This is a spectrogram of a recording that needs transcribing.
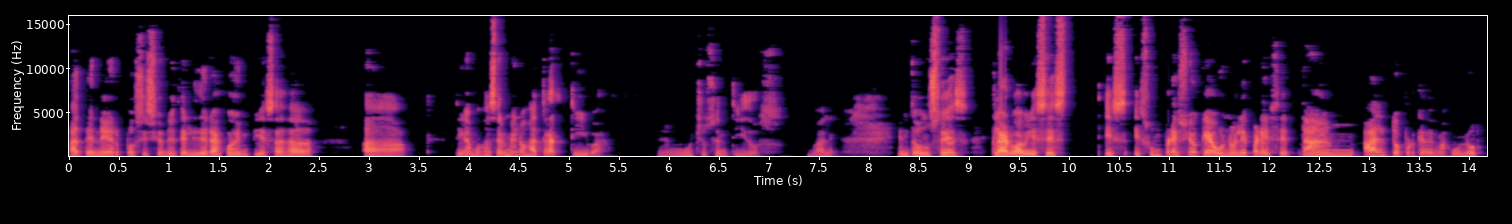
a tener posiciones de liderazgo, empiezas a digamos, a ser menos atractiva en muchos sentidos, ¿vale? Entonces, claro, a veces es, un precio que a uno le parece tan alto, porque además uno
